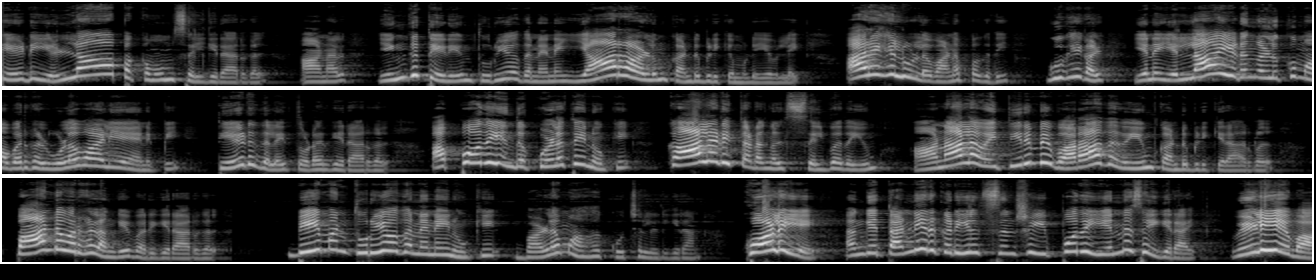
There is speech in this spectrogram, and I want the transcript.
தேடி எல்லா பக்கமும் செல்கிறார்கள். ஆனால் எங்கு தேடியும் துரியோதனனை யாராலும் கண்டுபிடிக்க முடியவில்லை. அருகில் உள்ள வனப்பகுதி குகைகள் என எல்லா இடங்களுக்கும் அவர்கள் உளவாளியை அனுப்பி தேடுதலை தொடர்கிறார்கள். அப்போது இந்த குளத்தை நோக்கி காலடி தடங்கள் செல்வதையும் ஆனால் அவை திரும்பி வராததையும் கண்டுபிடிக்கிறார்கள். பாண்டவர்கள் அங்கே வருகிறார்கள். பீமன் துரியோதனனை நோக்கி பலமாக கூச்சலிடுகிறான். கோழையே அங்கே தண்ணீருக்கடியில் சென்று இப்போது என்ன செய்கிறாய்? வெளியே வா.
